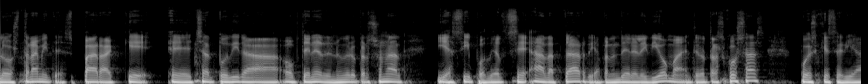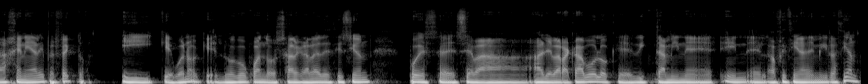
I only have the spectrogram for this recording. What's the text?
los trámites para que eh, Chat pudiera obtener el número personal y así poderse adaptar y aprender el idioma, entre otras cosas, pues que sería genial y perfecto. Y que bueno, que luego cuando salga la decisión, pues eh, se va a llevar a cabo lo que dictamine en, la oficina de inmigración.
